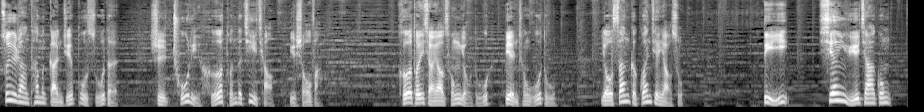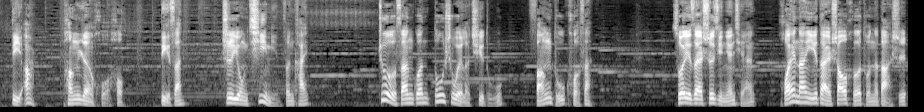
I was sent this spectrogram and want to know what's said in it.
最让他们感觉不俗的，是处理河豚的技巧与手法。河豚想要从有毒变成无毒，有三个关键要素：第一，鲜鱼加工；第二，烹饪火候；第三，是用器皿分开。这三关都是为了去毒、防毒扩散。所以在十几年前，淮南一带烧河豚的大师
